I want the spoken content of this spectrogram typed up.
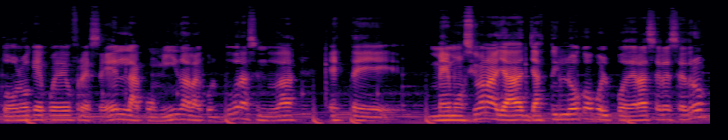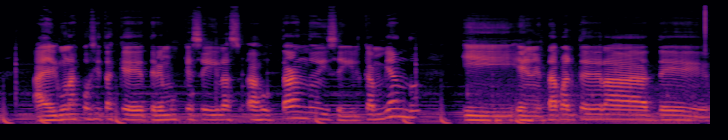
todo lo que puede ofrecer, la comida, la cultura, sin duda, este, me emociona, ya, ya estoy loco por poder hacer ese drop. Hay algunas cositas que tenemos que seguir ajustando y seguir cambiando. Y en esta parte de la de,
